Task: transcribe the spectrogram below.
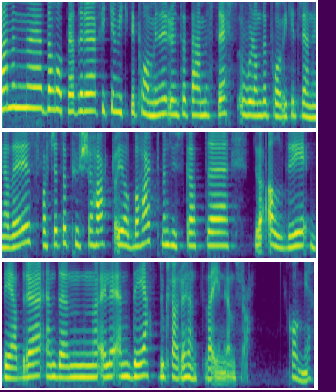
Nei, men eh, Da håper jeg dere fikk en viktig påminner rundt dette her med stress og hvordan det påvirker treninga deres. Fortsett å pushe hardt og jobbe hardt, men husk at uh, du er aldri bedre enn, den, enn det du klarer å hente deg inn igjen fra. Konge.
